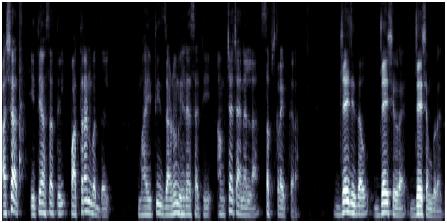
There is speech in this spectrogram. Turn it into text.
अशाच इतिहासातील पात्रांबद्दल माहिती जाणून घेण्यासाठी आमच्या चॅनलला सबस्क्राईब करा. जय जिजाऊ जय शिवराय जय शंभूराज.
